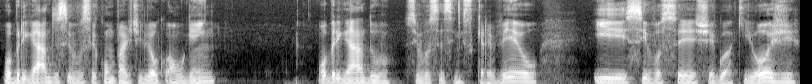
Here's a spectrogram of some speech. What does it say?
Obrigado se você compartilhou com alguém. Obrigado se você se inscreveu, e se você chegou aqui hoje,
